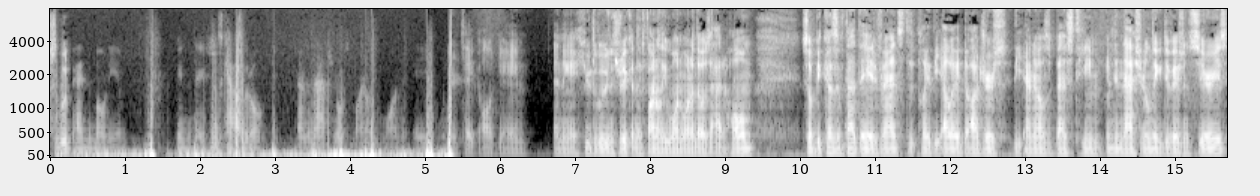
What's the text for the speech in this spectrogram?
absolute pandemonium in the nation's capital, and the Nationals finally won a winner take all game, ending a huge losing streak, and they finally won one of those at home. So because of that, they advanced to play the LA Dodgers, the NL's best team in the National League Division Series,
